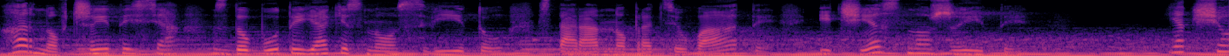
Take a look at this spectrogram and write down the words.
гарно вчитися, здобути якісну освіту, старанно працювати і чесно жити. Якщо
